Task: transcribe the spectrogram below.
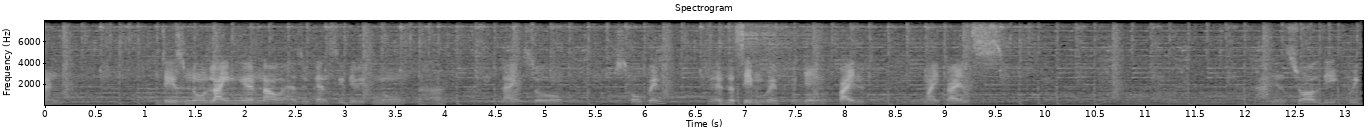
and there is no line here now as you can see there is no uh, line so open in the same way again file my files install the quick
